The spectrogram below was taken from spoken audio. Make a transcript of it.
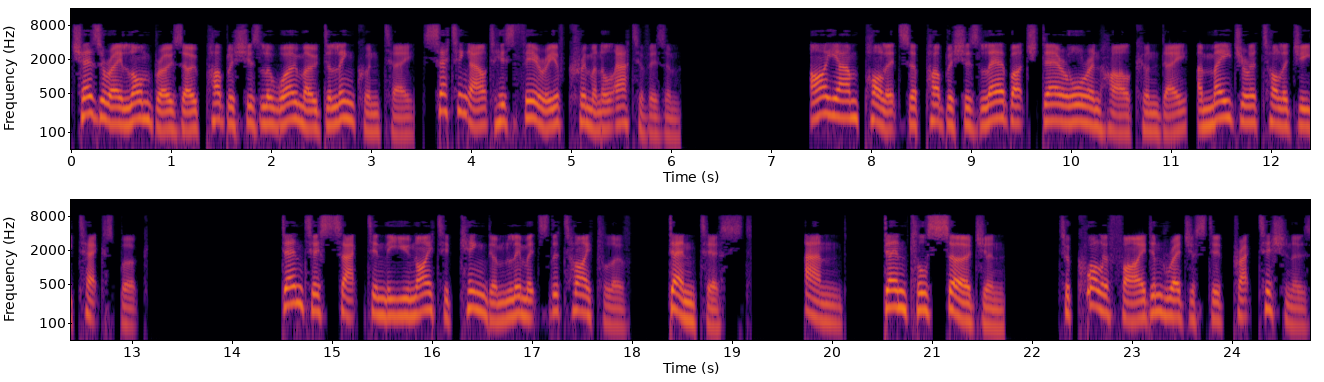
Cesare Lombroso publishes L'uomo delinquente, setting out his theory of criminal atavism. R. Politzer publishes Lehrbuch der Ohrenheilkunde, a major otology textbook. Dentists Act in the United Kingdom limits the title of dentist and dental surgeon to qualified and registered practitioners.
